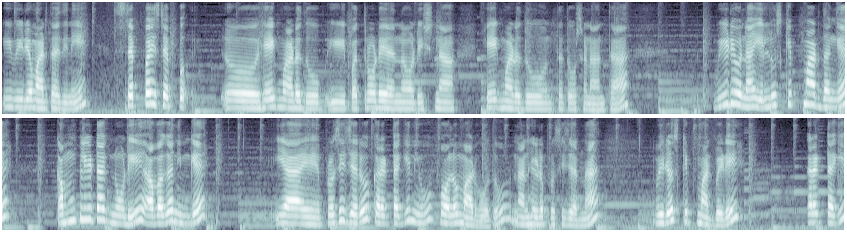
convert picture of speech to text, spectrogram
ಈ ವಿಡಿಯೋ ಮಾಡ್ತಾ ಇದ್ದೀನಿ. ಸ್ಟೆಪ್ ಬೈ ಸ್ಟೆಪ್ ಹೇಗೆ ಮಾಡೋದು, ಈ ಪತ್ರೊಡೆ ಅನ್ನೋ ಡಿಶ್ನ ಹೇಗೆ ಮಾಡೋದು ಅಂತ ತೋರಿಸೋಣ ಅಂತ. ವಿಡಿಯೋನ ಎಲ್ಲೂ ಸ್ಕಿಪ್ ಮಾಡ್ದಂಗೆ ಕಂಪ್ಲೀಟಾಗಿ ನೋಡಿ ಆವಾಗ ನಿಮಗೆ ಪ್ರೊಸೀಜರು ಕರೆಕ್ಟಾಗಿ ನೀವು ಫಾಲೋ ಮಾಡ್ಬೋದು. ನಾನು ಹೇಳೋ ಪ್ರೊಸೀಜರ್ನ ವಿಡಿಯೋ ಸ್ಕಿಪ್ ಮಾಡಬೇಡಿ. ಕರೆಕ್ಟಾಗಿ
